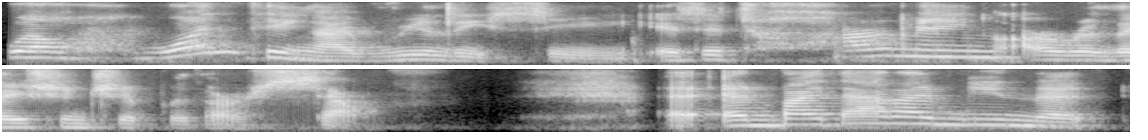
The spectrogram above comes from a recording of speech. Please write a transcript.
Well, one thing I really see is it's harming our relationship with ourself. And by that I mean that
